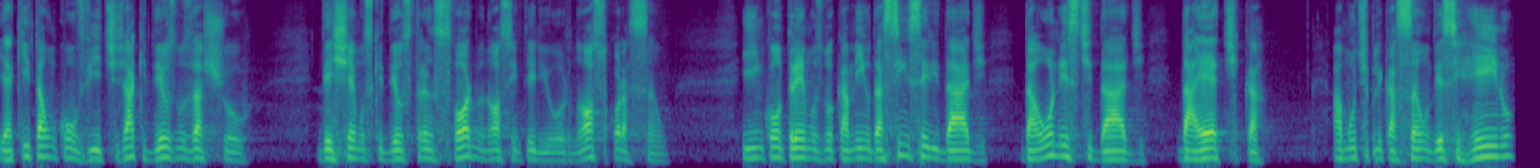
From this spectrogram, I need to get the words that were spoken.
E aqui está um convite, já que Deus nos achou, deixemos que Deus transforme o nosso interior, nosso coração, e encontremos no caminho da sinceridade, da honestidade, da ética, a multiplicação desse reino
